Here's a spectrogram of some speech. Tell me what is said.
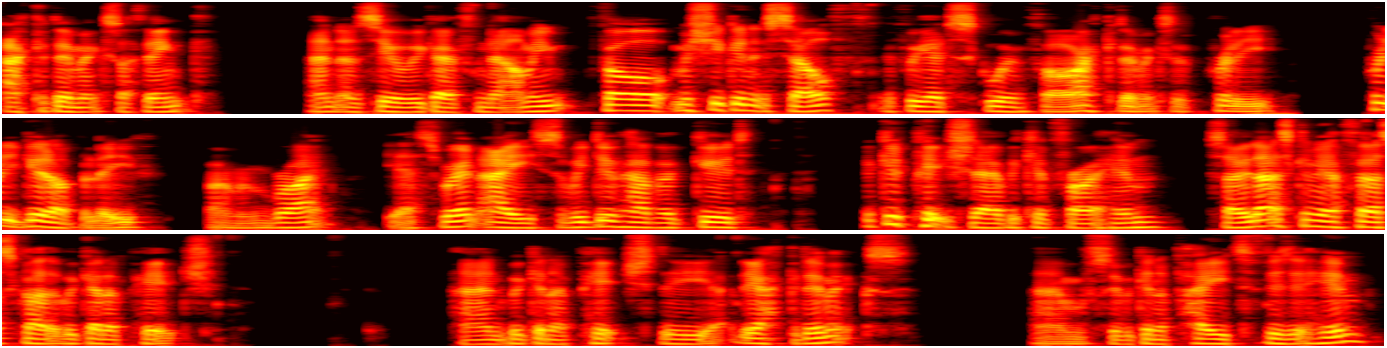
academics, I think and, and see where we go from there. I mean, for Michigan itself, if we go to school info, our academics are pretty pretty good, I believe. If I remember right. Yes, we're in A, so we do have a good a good pitch there we can throw at him. So that's gonna be our first guy that we're gonna pitch. And we're gonna pitch the the academics. And so we're gonna pay to visit him.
